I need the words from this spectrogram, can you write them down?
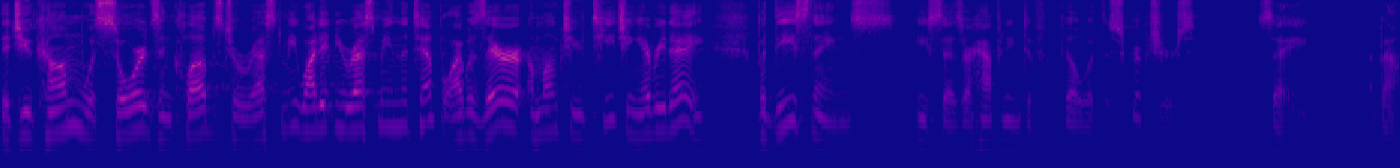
Did you come with swords and clubs to arrest me? Why didn't you arrest me in the temple? I was there amongst you teaching every day. But these things, he says, are happening to fulfill what the scriptures say about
